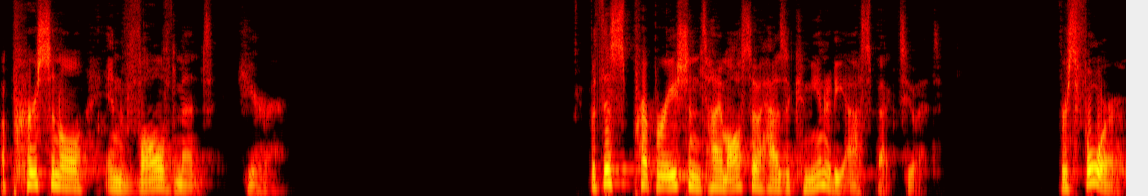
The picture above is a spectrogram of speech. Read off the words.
a personal involvement here. But this preparation time also has a community aspect to it. Verse 4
